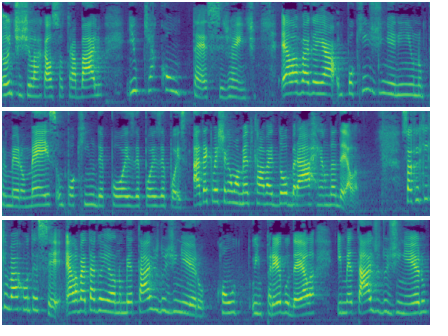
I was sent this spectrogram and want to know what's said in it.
antes de largar o seu trabalho. E o que acontece, gente? Ela vai ganhar um pouquinho de dinheirinho no primeiro mês, um pouquinho depois, depois, depois. Até que vai chegar um momento que ela vai dobrar a renda dela. Só que o que, que vai acontecer? Ela vai estar tá ganhando metade do dinheiro com o, o emprego dela e metade do dinheiro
